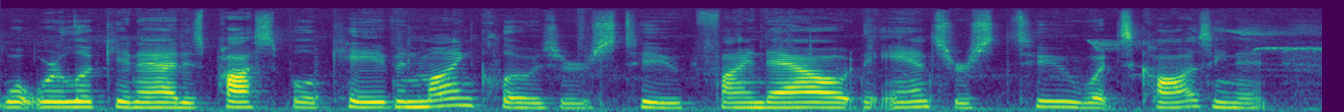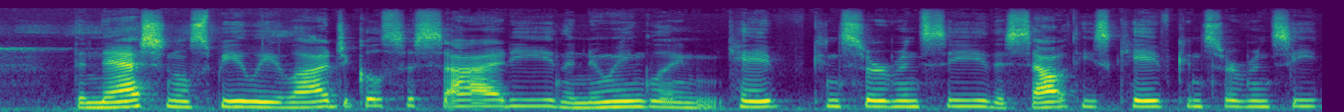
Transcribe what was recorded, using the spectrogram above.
What we're looking at is possible cave and mine closures to find out the answers to what's causing it. The National Speleological Society, the New England Cave Conservancy, the Southeast Cave Conservancy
